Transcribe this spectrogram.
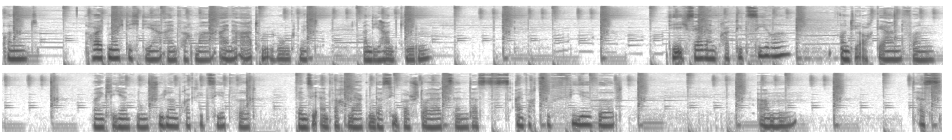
Und heute möchte ich dir einfach mal eine Atemübung mit an die Hand geben, die ich sehr gern praktiziere und die auch gern von meinen Klienten und Schülern praktiziert wird, wenn sie einfach merken, dass sie übersteuert sind, dass es einfach zu viel wird, ähm, dass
